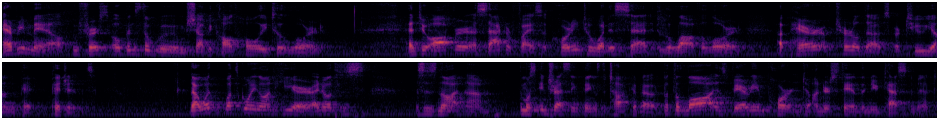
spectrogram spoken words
every male who first opens the womb shall be called holy to the Lord, and to offer a sacrifice according to what is said in the law of the Lord a pair of turtle doves or two young pigeons. Now, what, what's going on here? I know this is, this is not um, the most interesting things to talk about, but the law is very important to understand the New Testament.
